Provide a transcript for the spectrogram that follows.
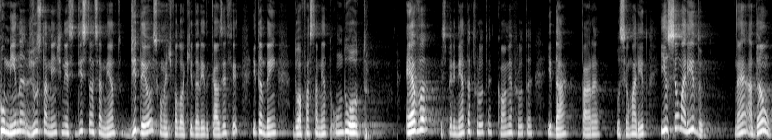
culmina justamente nesse distanciamento de Deus, como a gente falou aqui da lei do causa e efeito, e também do afastamento um do outro. Eva experimenta a fruta, come a fruta e dá para o seu marido. E o seu marido, né, Adão,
